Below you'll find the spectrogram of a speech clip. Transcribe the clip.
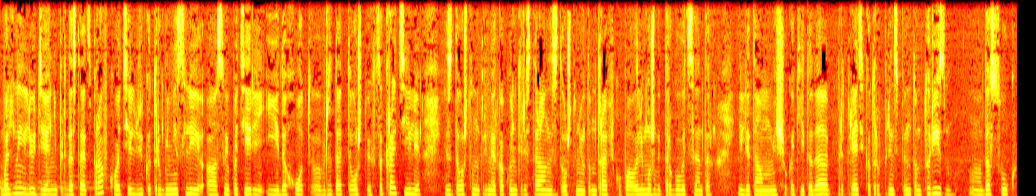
больные люди, они предоставят справку, а те люди, которые бы несли а, свои потери и доход в результате того, что их сократили, из-за того, что, например, какой-нибудь ресторан из-за того, что у него там трафик упал, или, может быть, торговый центр, или там еще какие-то, да, предприятия, которые, в принципе, ну, там, туризм, э, досуг,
